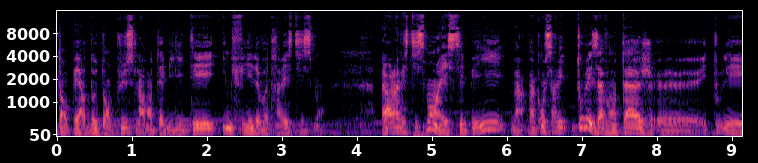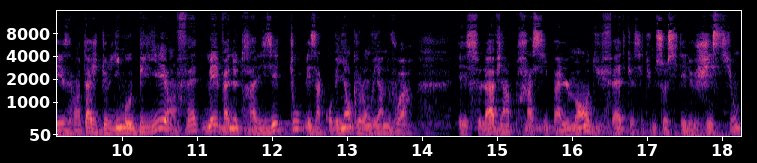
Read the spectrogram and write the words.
tempère d'autant plus la rentabilité in fine de votre investissement. Alors l'investissement à SCPI ben, va conserver tous les avantages euh, et tous les avantages de l'immobilier en fait, mais va neutraliser tous les inconvénients que l'on vient de voir. Et cela vient principalement du fait que c'est une société de gestion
